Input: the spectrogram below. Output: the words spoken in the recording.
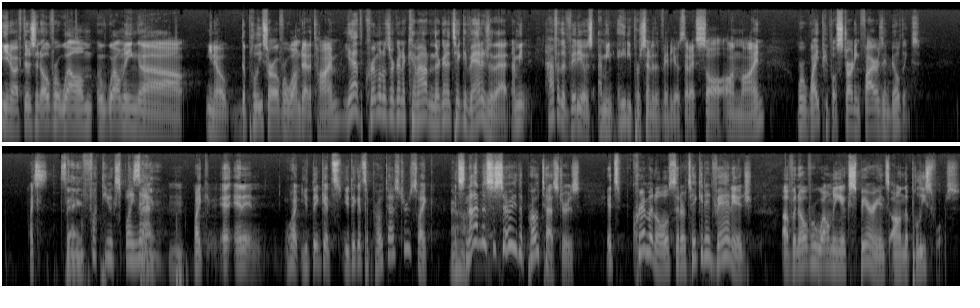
you know if there's an overwhelm overwhelming uh, you know the police are overwhelmed at a time yeah the criminals are going to come out and they're going to take advantage of that. I mean half of the videos i mean 80% of the videos that i saw online were white people starting fires in buildings. Like Same. the fuck do you explain Same. that like and, and, and what you think it's you think it's the protesters? Like it's not necessarily the protesters. It's criminals that are taking advantage of an overwhelming experience on the police force.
